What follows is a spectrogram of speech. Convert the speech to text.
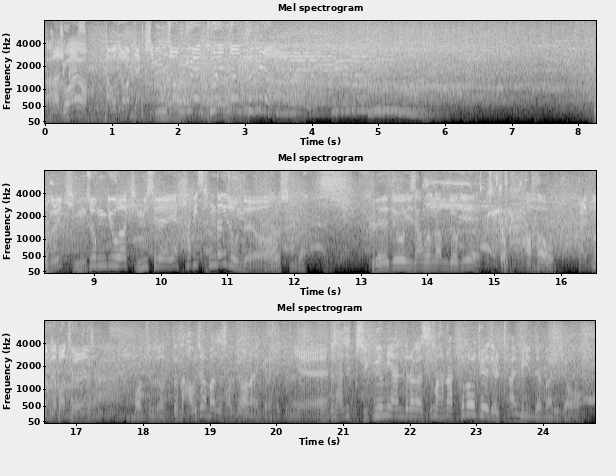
아, 빠른 좋아요. 패스 타고 들어갑니다. 김종규의 two-hand 덩크입니다. 오늘 김종규와 김실애의 합이 상당히 좋은데요. 그렇습니다. 그래도 이상문 감독이 아호 깔끔합니다. 버튼. 자 버튼 선수도 나오자마자 선수 하나 해결을 해주네요. 예. 사실 지금이 안 들어갔으면 하나 끊어줘야 될 타이밍인데 말이죠.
